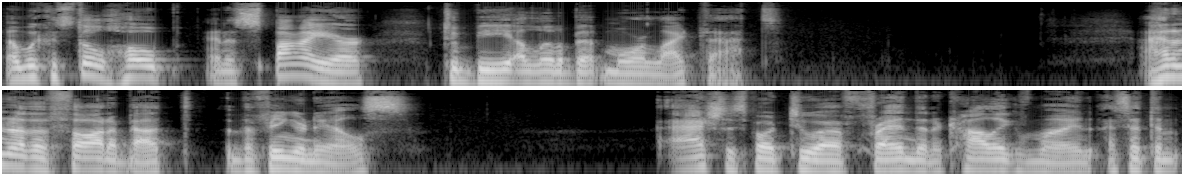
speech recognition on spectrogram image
and we could still hope and aspire to be a little bit more like that. I had another thought about the fingernails. I actually spoke to a friend and a colleague of mine. I said to him,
